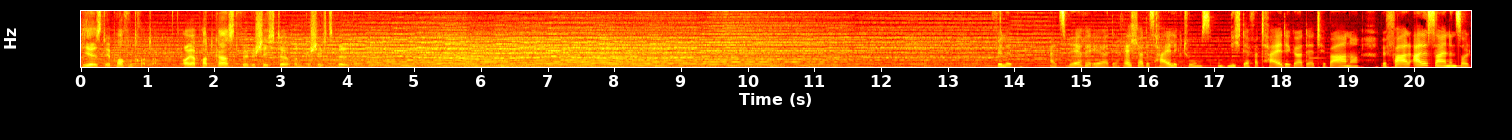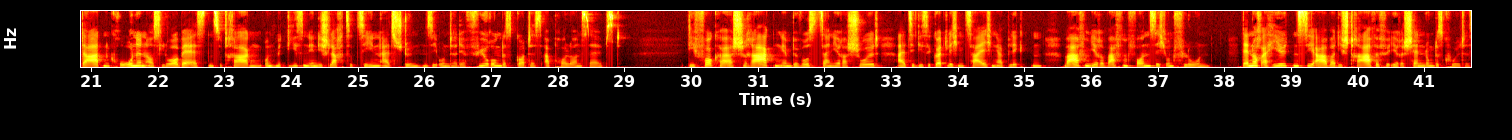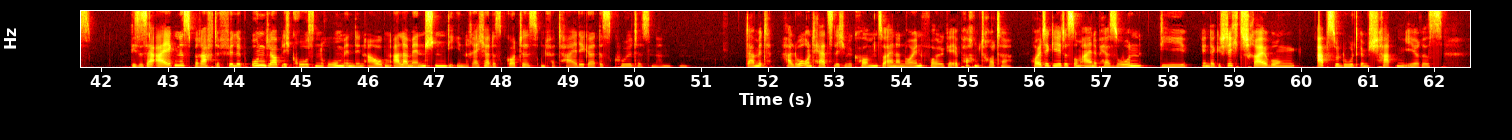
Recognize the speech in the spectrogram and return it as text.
Hier ist Epochentrotter, euer Podcast für Geschichte und Geschichtsbildung. Philipp, als wäre er der Rächer des Heiligtums und nicht der Verteidiger der Thebaner, befahl all seinen Soldaten Kronen aus Lorbeerästen zu tragen und mit diesen in die Schlacht zu ziehen, als stünden sie unter der Führung des Gottes Apollon selbst. Die Fokker erschraken im Bewusstsein ihrer Schuld, als sie diese göttlichen Zeichen erblickten, warfen ihre Waffen von sich und flohen. Dennoch erhielten sie aber die Strafe für ihre Schändung des Kultes. Dieses Ereignis brachte Philipp unglaublich großen Ruhm in den Augen aller Menschen, die ihn Rächer des Gottes und Verteidiger des Kultes nannten. Damit hallo und herzlich willkommen zu einer neuen Folge Epochentrotter. Heute geht es um eine Person, die in der Geschichtsschreibung absolut im Schatten ihres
